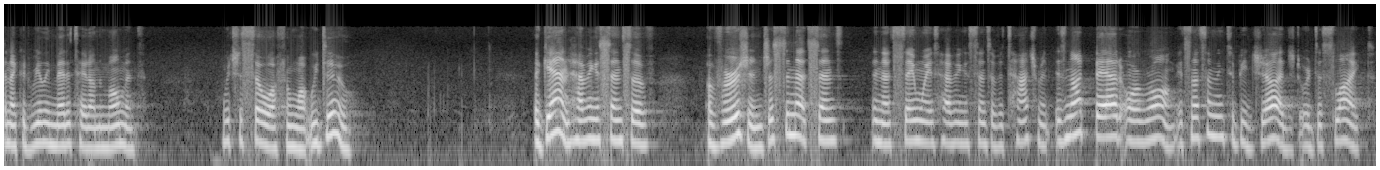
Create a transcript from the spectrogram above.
then I could really meditate on the moment, which is so often what we do. Again, having a sense of aversion, just in that sense, in that same way as having a sense of attachment, is not bad or wrong. It's not something to be judged or disliked.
